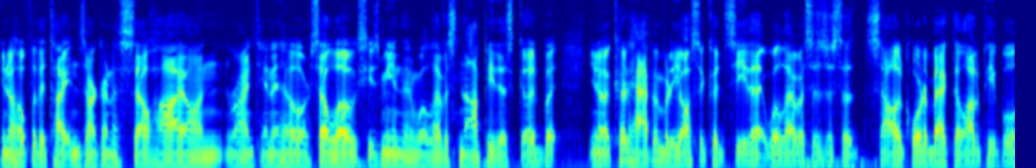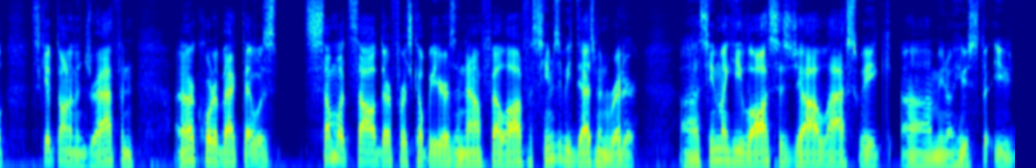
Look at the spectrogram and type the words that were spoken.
you know hopefully the Titans aren't going to sell high on Ryan Tannehill or sell low, excuse me, and then Will Levis not be this good. But you know it could happen. But he also could see that Will Levis is just a solid quarterback that a lot of people skipped on in the draft, and another quarterback that was somewhat solid their first couple years and now fell off. It seems to be Desmond Ridder. Uh, seemed like he lost his job last week. Um, you know, he was he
